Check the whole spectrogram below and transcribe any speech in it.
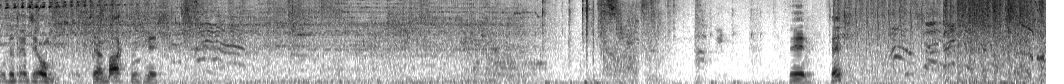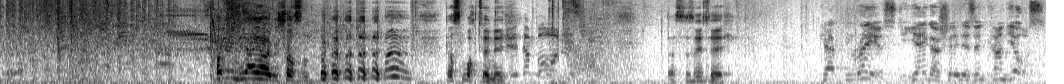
Oh, der dreht sich um. Der mag mich nicht. Wen? Weg? Voll in die Eier geschossen. das mochte er nicht. Das ist richtig. Captain Reyes, die Jägerschilde sind grandios.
